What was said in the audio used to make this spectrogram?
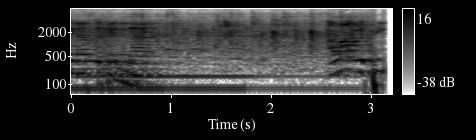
Walking after midnight. I like your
